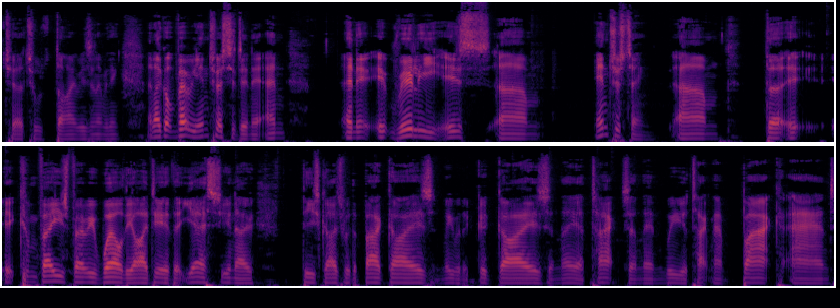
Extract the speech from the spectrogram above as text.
Churchill's diaries and everything, and I got very interested in it, and and it, it really is um, interesting. Um, that it it conveys very well the idea that yes, you know, these guys were the bad guys and we were the good guys, and they attacked, and then we attacked them back, and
